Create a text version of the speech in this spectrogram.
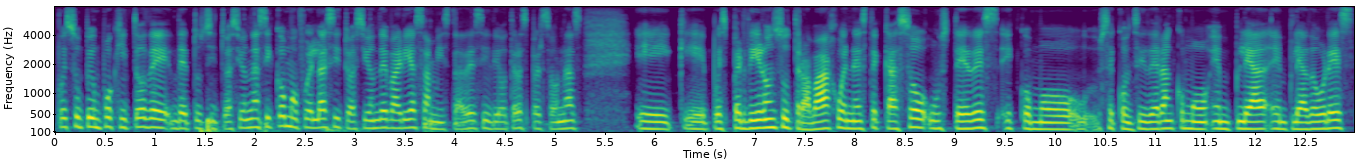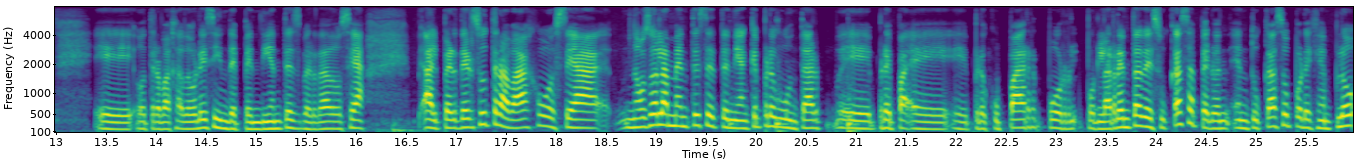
pues supe un poquito de, de, tu situación, así como fue la situación de varias amistades y de otras personas eh, que pues perdieron su trabajo. En este caso, ustedes eh, como se consideran como empleadores eh, o trabajadores independientes, ¿verdad? O sea, al perder su trabajo, o sea, no solamente se tenían que preguntar, preocupar por, por la renta de su casa, pero en tu caso, por ejemplo,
